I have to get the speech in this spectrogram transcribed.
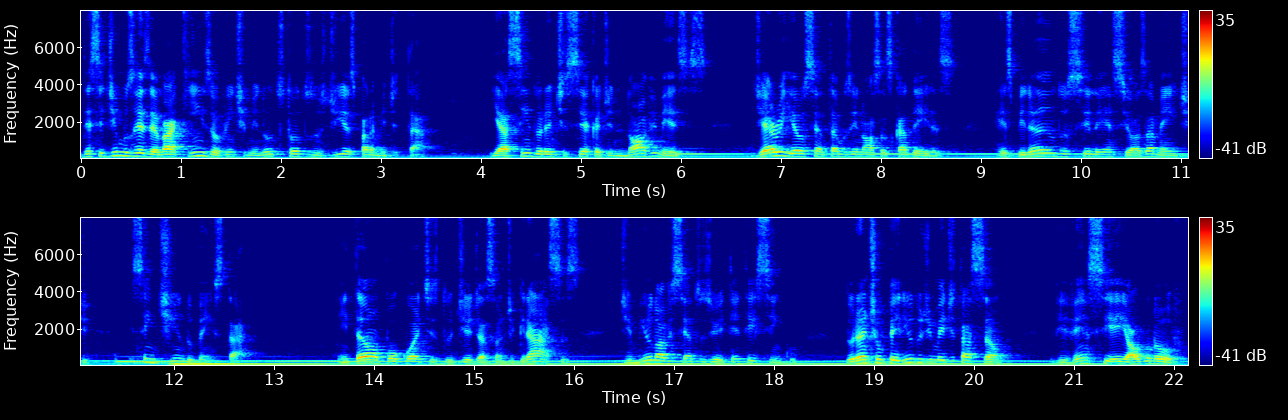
decidimos reservar 15 ou 20 minutos todos os dias para meditar. E assim, durante cerca de nove meses, Jerry e eu sentamos em nossas cadeiras respirando silenciosamente e sentindo bem-estar. Então, pouco antes do Dia de Ação de Graças de 1985, durante um período de meditação, vivenciei algo novo.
